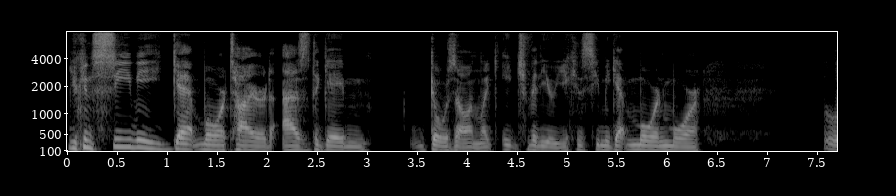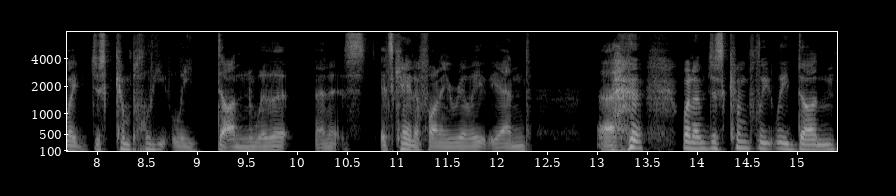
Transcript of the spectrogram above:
you can see me get more tired as the game goes on, like each video, you can see me get more and more, like just completely done with it, and it's it's kind of funny, really, at the end, uh, when I'm just completely done.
